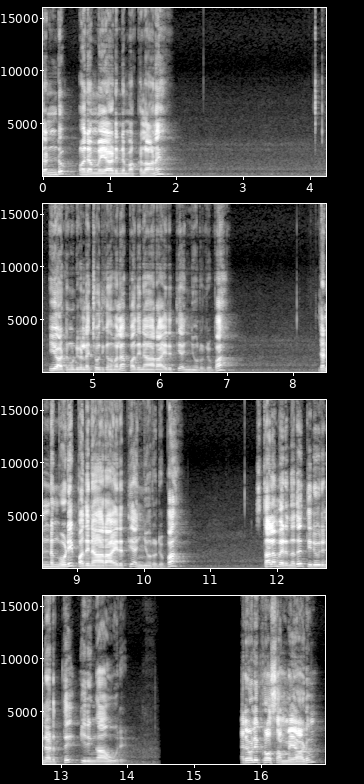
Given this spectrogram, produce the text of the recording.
രണ്ടും ഒരമ്മയാടിന്റെ മക്കളാണ്. ഈ ആട്ടിൻകുട്ടികളുടെ ചോദിക്കുന്ന വില പതിനാറായിരത്തി അഞ്ഞൂറ് രൂപ. രണ്ടും കൂടി പതിനാറായിരത്തി അഞ്ഞൂറ് രൂപ. സ്ഥലം വരുന്നത് തിരൂരിനടുത്ത് ഇരിങ്ങാവൂര്. കരോളി ക്രോസ് അമ്മയാടും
